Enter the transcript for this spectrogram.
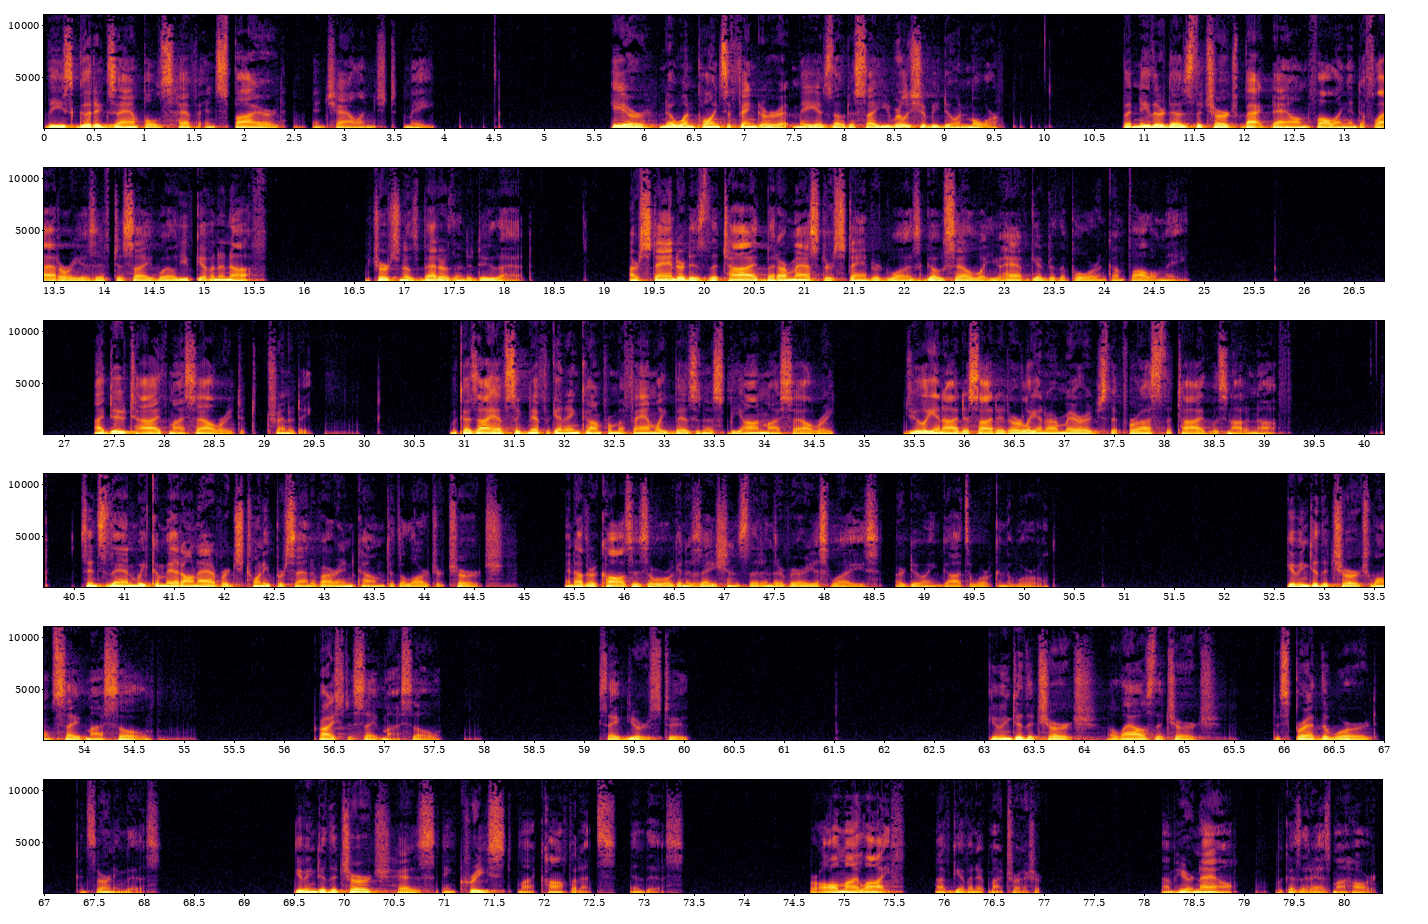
These good examples have inspired and challenged me. Here, no one points a finger at me as though to say, You really should be doing more. But neither does the church back down, falling into flattery as if to say, Well, you've given enough. The church knows better than to do that. Our standard is the tithe, but our master's standard was go sell what you have, give to the poor, and come follow me. I do tithe my salary to Trinity because I have significant income from a family business beyond my salary, Julie and I decided early in our marriage that for us the tithe was not enough. Since then, we commit on average 20% of our income to the larger church and other causes or organizations that, in their various ways, are doing God's work in the world. Giving to the church won't save my soul. Christ has saved my soul. He saved yours too. Giving to the church allows the church to spread the word concerning this. Giving to the church has increased my confidence in this. For all my life, I've given it my treasure. I'm here now because it has my heart.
